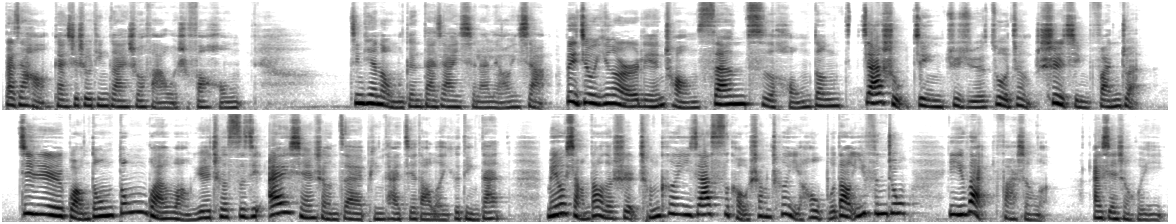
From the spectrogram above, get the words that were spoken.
大家好，感谢收听个案说法，我是方红。今天呢，我们跟大家一起来聊一下为救婴儿连闯三次红灯，家属竟拒绝作证，事情反转。近日，广东东莞网约车司机艾先生在平台接到了一个订单，没有想到的是，乘客一家四口上车以后不到一分钟，意外发生了。艾先生回忆，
